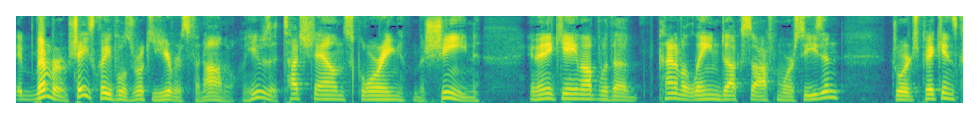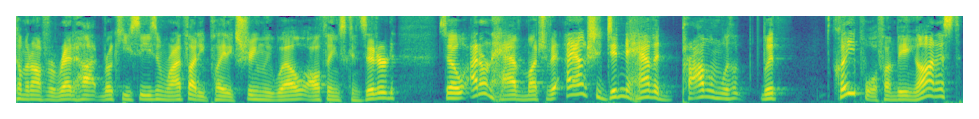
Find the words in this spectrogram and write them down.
Remember, Chase Claypool's rookie year was phenomenal. He was a touchdown scoring machine. And then he came up with a kind of a lame duck sophomore season. George Pickens coming off a red hot rookie season where I thought he played extremely well, all things considered. So I don't have much of it. I actually didn't have a problem with with Claypool, if I'm being honest.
